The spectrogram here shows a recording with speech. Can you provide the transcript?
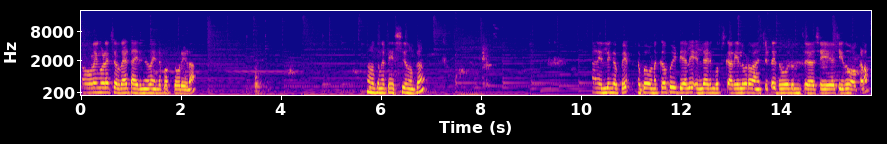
സവോളയും കൂടെ ചെറുതായിട്ട് അരിഞ്ഞത് അതിന്റെ പുറത്തോടെ ഇടാം. നമുക്കൊന്ന് ടേസ്റ്റ് ചെയ്ത് നോക്കാം. ആണ് എല്ലും കപ്പയും. അപ്പോൾ ഉണക്കപ്പ് കിട്ടിയാൽ എല്ലാവരും കുറച്ച് കറിയെല്ലാം കൂടെ വാങ്ങിച്ചിട്ട് ഇതുപോലൊന്ന് ചെയ്ത് നോക്കണം.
